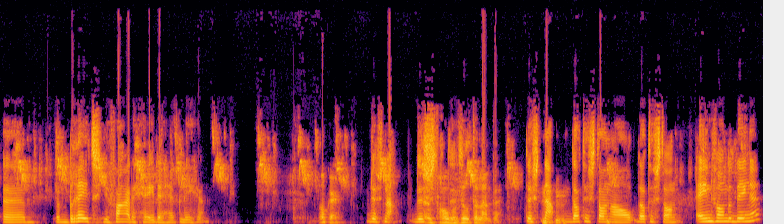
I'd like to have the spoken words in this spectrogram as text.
eh, breed je vaardigheden hebt liggen. Oké, Dus nou, een dus, vrouw van veel talenten. Dus nou, dat is dan al, dat is dan één van de dingen.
